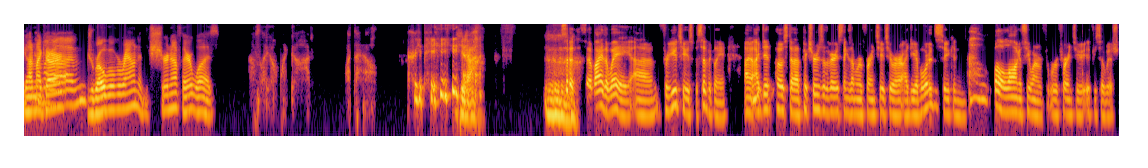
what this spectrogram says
Got in my, Oh car, God. drove over around, and sure enough, there it was. I was like, oh my God, what the hell? Creepy. Yeah. So, so by the way, uh, for you two specifically, I, I did post uh, pictures of the various things I'm referring to to our idea boards, so you can Oh, follow along and see what I'm referring to if you so wish.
